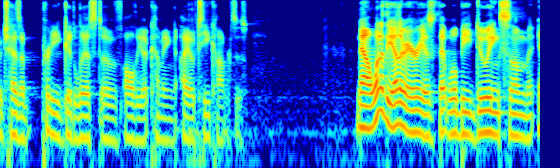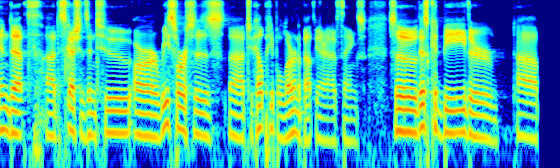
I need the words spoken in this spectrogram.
which has a pretty good list of all the upcoming IoT conferences. Now, one of the other areas that we'll be doing some in depth uh, discussions into are resources uh, to help people learn about the Internet of Things. So, this could be either uh,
